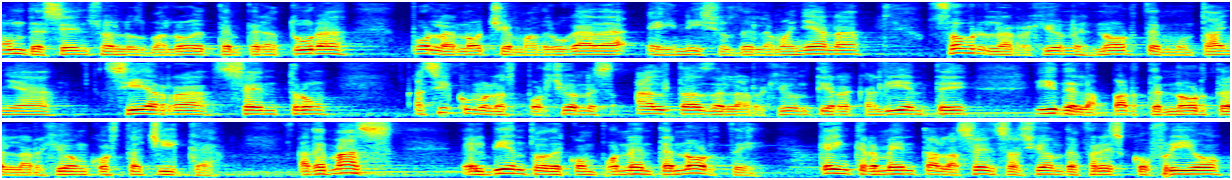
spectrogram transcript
un descenso en los valores de temperatura por la noche, madrugada e inicios de la mañana sobre las regiones norte, montaña, sierra, centro, así como las porciones altas de la región Tierra Caliente y de la parte norte de la región Costa Chica. Además, el viento de componente norte, que incrementa la sensación de fresco frío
